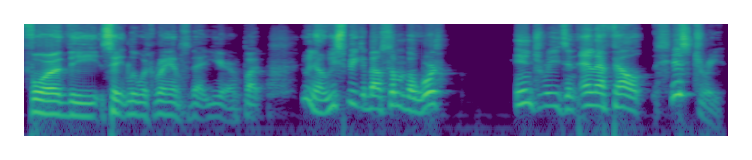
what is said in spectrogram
for the St. Louis Rams that year. But, you know, we speak about some of the worst injuries in NFL history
